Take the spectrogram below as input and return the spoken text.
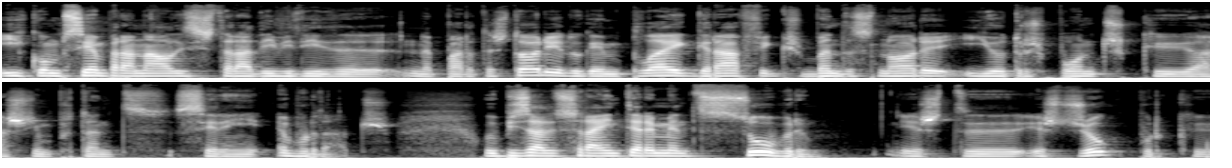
e como sempre a análise estará dividida na parte da história, do gameplay, gráficos, banda sonora e outros pontos que acho importante serem abordados. O episódio será inteiramente sobre este, este jogo, porque,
